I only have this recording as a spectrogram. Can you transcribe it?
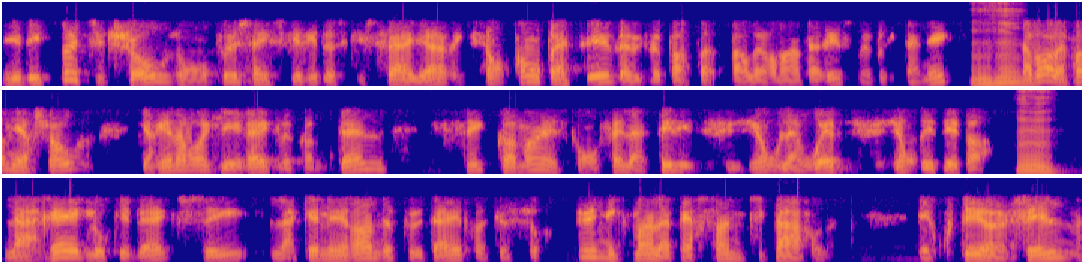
Il y a des petites choses où on peut s'inspirer de ce qui se fait ailleurs et qui sont compatibles avec le par- parlementarisme britannique. Mhm. D'abord, la première chose, qui n'a rien à voir avec les règles comme telles, c'est comment est-ce qu'on fait la télédiffusion ou la web diffusion des débats. Hmm. La règle au Québec, c'est la caméra ne peut être que sur uniquement la personne qui parle. Écouter un film,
